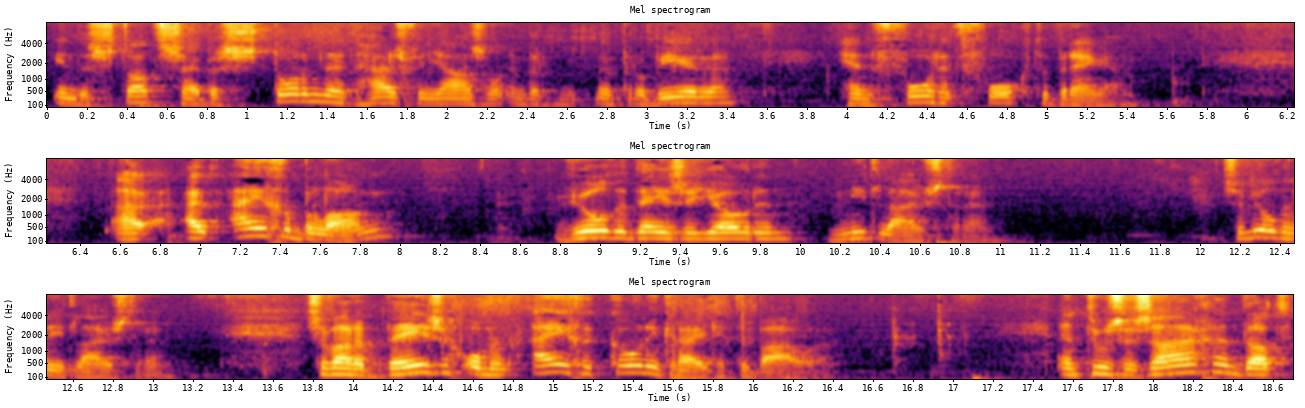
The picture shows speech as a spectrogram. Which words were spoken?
in de stad. Zij bestormden het huis van Jason en probeerden hen voor het volk te brengen. Uit eigen belang wilden deze Joden niet luisteren. Ze wilden niet luisteren. Ze waren bezig om een eigen koninkrijk te bouwen. En toen ze zagen dat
